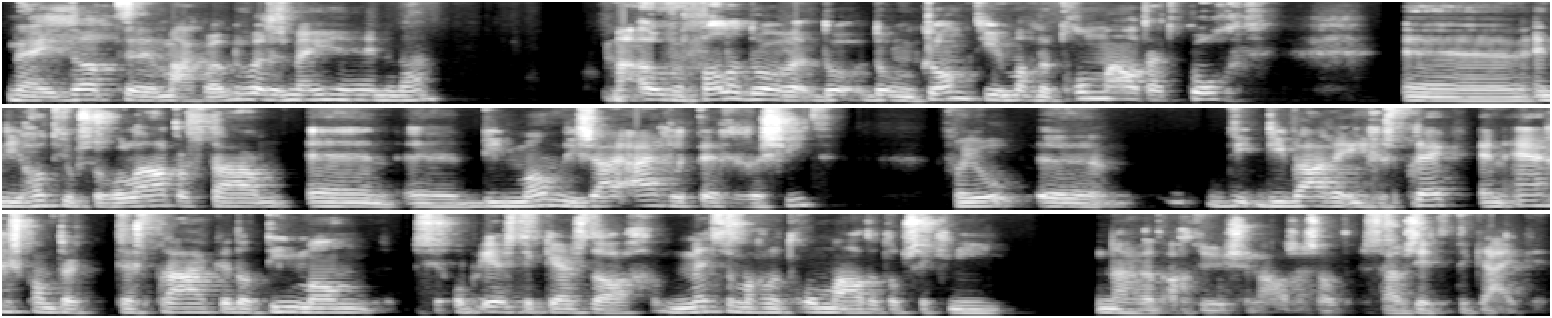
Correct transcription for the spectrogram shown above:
Nee, dat maken we ook nog wel eens mee, inderdaad. Maar overvallen door, door, door een klant die een magnetronmaaltijd kocht. en die had hij op zijn rollator staan. En die man die zei eigenlijk tegen Rashid van joh, die, die waren in gesprek en ergens kwam er ter sprake dat die man op eerste kerstdag met zijn magnetronmaaltijd op zijn knie naar het acht uur journaal zou, zou zitten te kijken.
